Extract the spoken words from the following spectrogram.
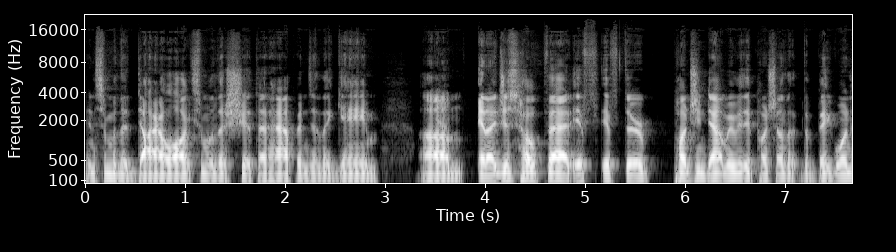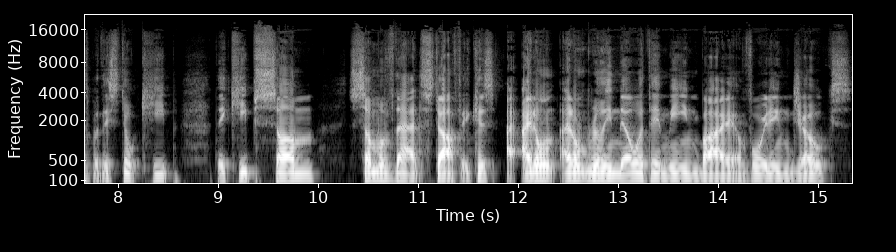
in some of the dialogue, some of the shit that happens in the game. Um, and I just hope that if if they're punching down, maybe they punch down the, the big ones, but they still keep they keep some some of that stuff because I, I don't I don't really know what they mean by avoiding jokes.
